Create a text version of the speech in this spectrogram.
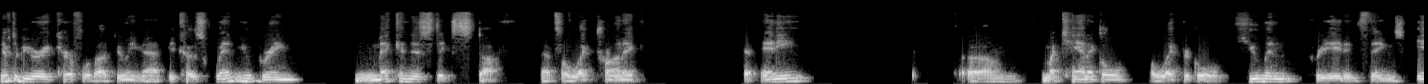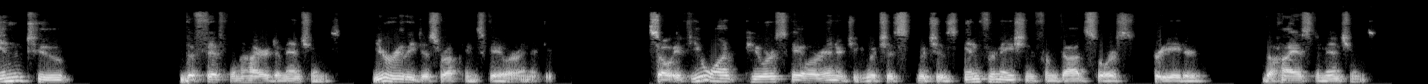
you have to be very careful about doing that because when you bring mechanistic stuff, that's electronic, any um, mechanical, electrical, human created things into the fifth and higher dimensions, you're really disrupting scalar energy. So if you want pure scalar energy, which is, which is information from God's source creator, the highest dimensions,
